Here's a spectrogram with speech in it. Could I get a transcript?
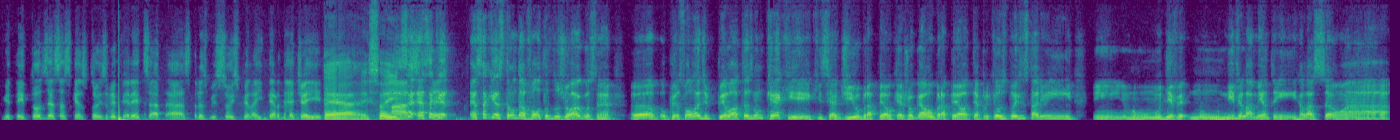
Porque tem todas essas questões referentes às transmissões pela internet aí. É, é isso aí. Mas, essa, é... essa, questão da volta dos jogos, né? Uh, o pessoal lá de Pelotas não quer que, que se adie o Brapel, quer jogar o Brapel, até porque os dois estariam em, em, num, num nivelamento em relação a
